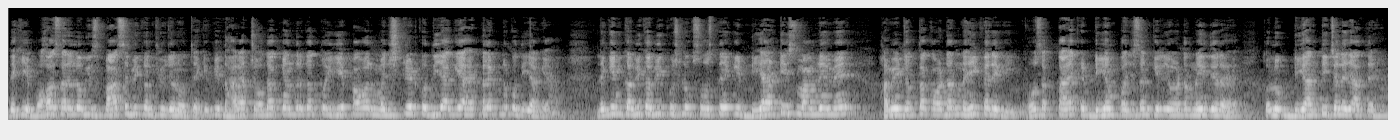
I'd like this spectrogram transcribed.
देखिए, बहुत सारे लोग इस बात से भी कंफ्यूजन होते हैं, क्योंकि धारा चौदह के अंतर्गत तो ये पावर मजिस्ट्रेट को दिया गया है कलेक्टर को दिया गया है। लेकिन कभी कभी कुछ लोग सोचते हैं कि डीआरटी इस मामले में हमें जब तक ऑर्डर नहीं करेगी, हो सकता है कि डीएम पोजीशन के लिए ऑर्डर नहीं दे रहे हैं तो लोग डीआरटी चले जाते हैं।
